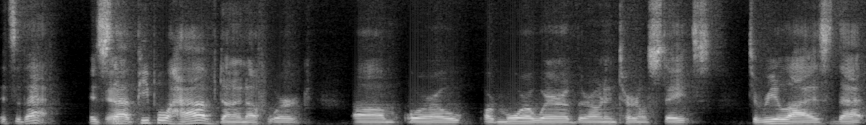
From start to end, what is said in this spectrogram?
it's that. It's Yeah. that people have done enough work um, or are more aware of their own internal states to realize that,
